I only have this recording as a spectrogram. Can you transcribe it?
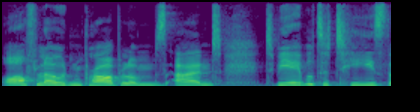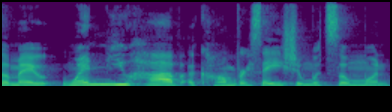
offloading problems, and to be able to tease them out. When you have a conversation with someone,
